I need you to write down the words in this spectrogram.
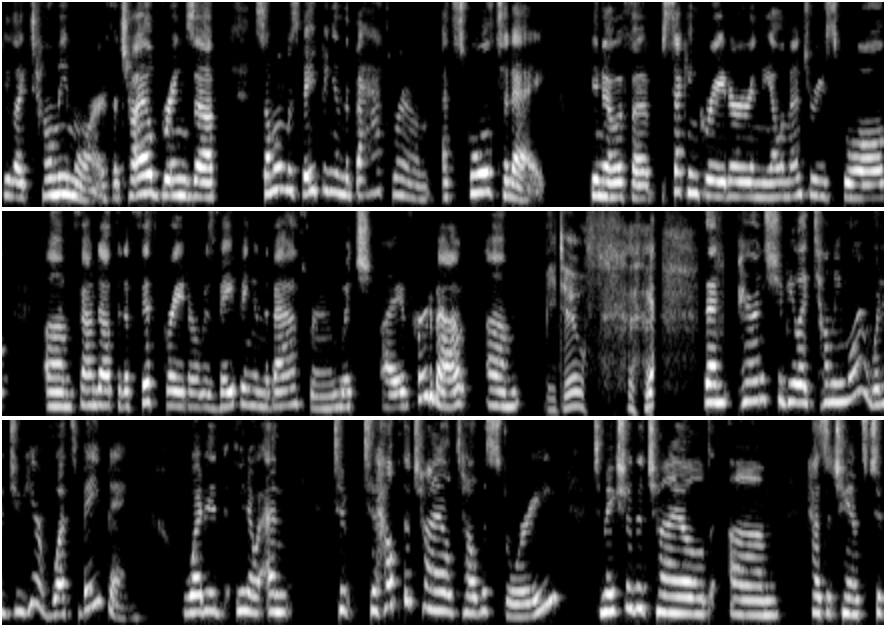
Be like, tell me more. If a child brings up someone was vaping in the bathroom at school today, you know, if a second grader in the elementary school um, found out that a fifth grader was vaping in the bathroom, which I have heard about. Um, me too. yeah. Then parents should be like, tell me more. What did you hear? What's vaping? What did, you know, and to, to help the child tell the story to make sure the child um, has a chance to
